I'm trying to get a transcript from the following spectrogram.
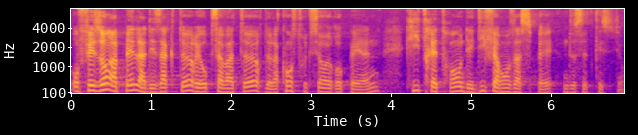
en faisant appel à des acteurs et observateurs de la construction européenne qui traiteront des différents aspects de cette question.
